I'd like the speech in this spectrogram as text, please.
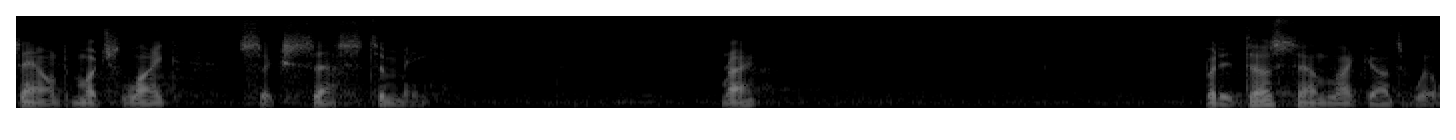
sound much like success to me, right? But it does sound like God's will.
